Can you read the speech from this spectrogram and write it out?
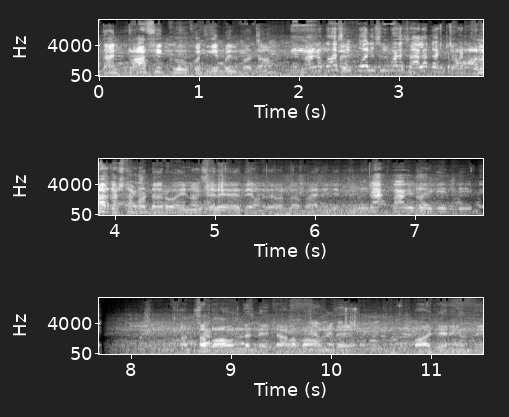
దాని ట్రాఫిక్ కొద్దిగా ఇబ్బంది పడ్డాం. చాలా కష్టపడ్డారు. అయినా సరే దేవుని వల్ల బాగానే జరిగింది. అంతా బాగుందండి చాలా బాగుంది. బాగా జరిగింది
